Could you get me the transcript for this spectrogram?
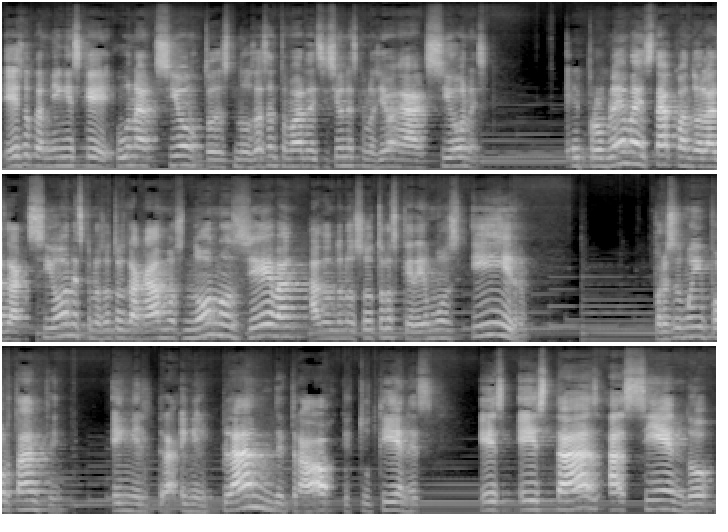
Eso también es que una acción, entonces nos hacen tomar decisiones que nos llevan a acciones. El problema está cuando las acciones que nosotros hagamos no nos llevan a donde nosotros queremos ir. Por eso es muy importante en el, en el plan de trabajo que tú tienes, es estás haciendo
